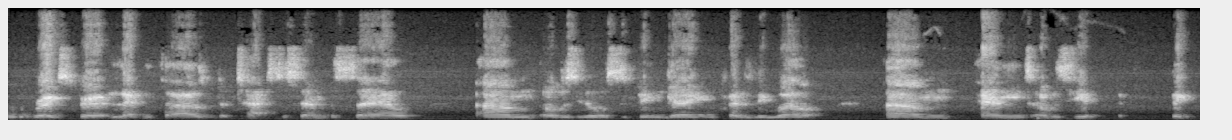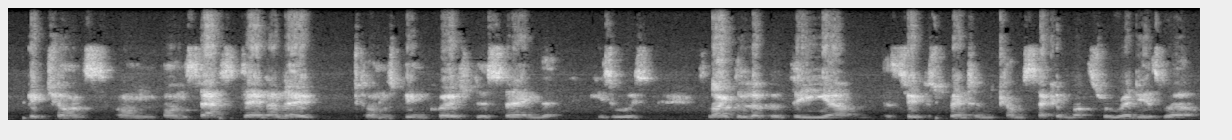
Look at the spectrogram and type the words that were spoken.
Rogue Spirit, eleven thousand attached December sale. Um, obviously, the horse has been going incredibly well, um, and obviously a big big chance on on Saturday. And I know Tom has been quoted as saying that he's always liked the look of the um, the super sprint and come second once already as well.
